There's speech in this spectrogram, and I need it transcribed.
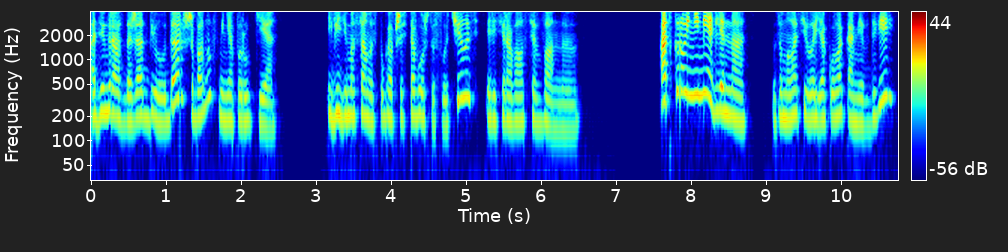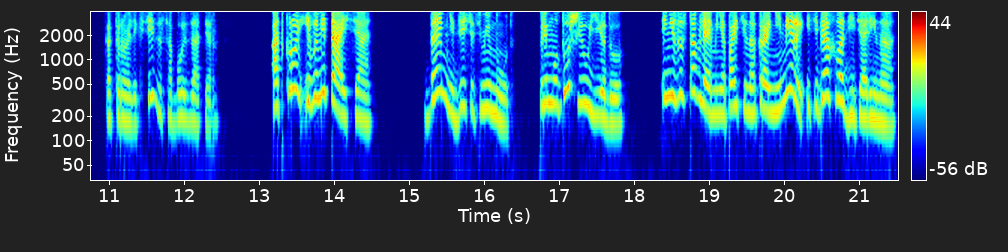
один раз даже отбил удар, шибанув меня по руке. И, видимо, сам испугавшись того, что случилось, ретировался в ванную. «Открой немедленно!» — замолотила я кулаками в дверь, которую Алексей за собой запер. «Открой и выметайся!» «Дай мне десять минут. Приму душ и уеду. И не заставляй меня пойти на крайние меры и тебя охладить, Арина!»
